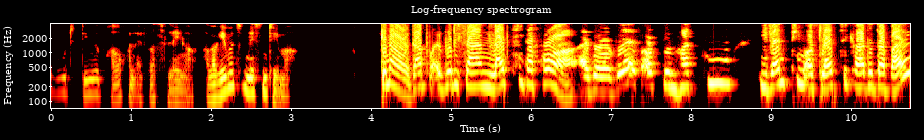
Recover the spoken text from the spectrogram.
manche gute Dinge brauchen etwas länger. Aber gehen wir zum nächsten Thema. Genau, da würde ich sagen, Leipzig davor. Also wer ist aus dem HQ-Event-Team aus Leipzig gerade dabei?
